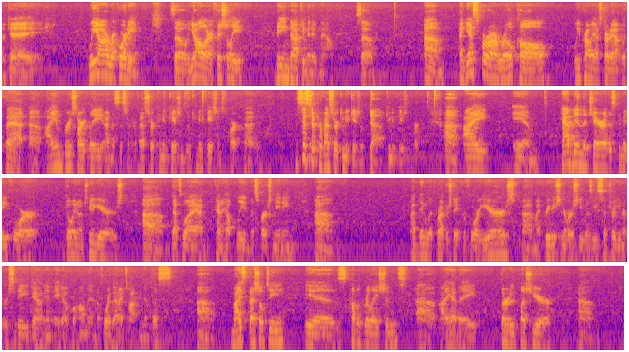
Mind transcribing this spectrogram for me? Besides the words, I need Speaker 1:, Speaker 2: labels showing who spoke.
Speaker 1: Okay. We are recording. So y'all are officially being documented now. So um, I guess for our roll call, we probably have to start out with that. Uh, I am Bruce Hartley. I'm assistant professor of communications the communications part, uh, assistant professor of communications, duh, communications department. Uh, I am have been the chair of this committee for going on two years. Um, that's why I'm kind of helped lead this first meeting. Um, I've been with Rogers State for four years. Uh, my previous university was East Central University down in Ada, Oklahoma, and before that I taught in Memphis. Uh, my specialty is public relations. Uh, I have a 30 plus year um,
